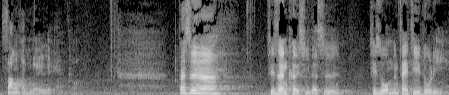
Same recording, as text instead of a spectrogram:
伤痕累累啊！但是呢，其实很可惜的是，其实我们在基督里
